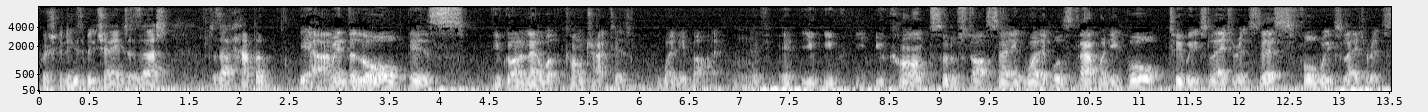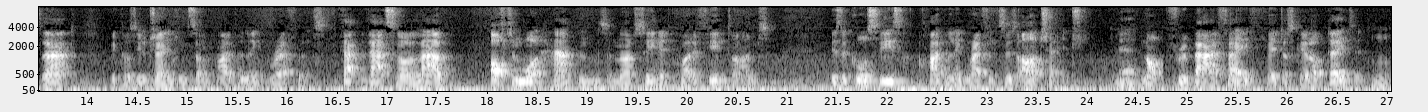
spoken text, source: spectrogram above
which could easily be changed. Is that does that happen? Yeah, I mean the law is you've got to know what the contract is when you buy it. Mm-hmm. If, if you, you you- you can't sort of start saying, well, it was that when you bought. Two weeks later, it's this. Four weeks later, it's that, because you're changing some hyperlink reference. That that's not allowed. Often, what happens, and I've seen it quite a few times, is of course these hyperlink references are changed. Yeah. Not through bad faith; they just get updated. Mm.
